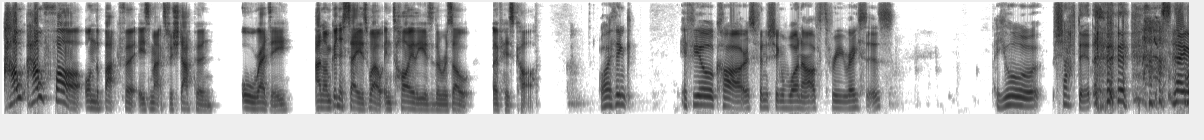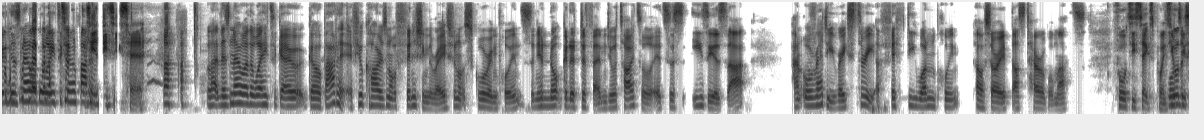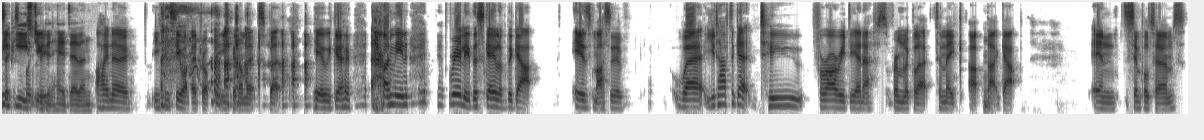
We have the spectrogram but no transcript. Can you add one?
how how far on the back foot is Max Verstappen already? And I'm going to say as well, entirely as the result of his car. Well, I think if your car is finishing one out of three races, you're shafted. there's no, there's no other way to go about it. here. Like, there's no other way to go go about it. If your car is not finishing the race, you're not scoring points, and you're not going to defend your title. It's as easy as that. And already, race three, a 51 point. Oh, sorry, that's terrible maths. 46 points. You're the 46 PPE student here, Dylan. I know. You can see why I dropped the economics, but here we go. I mean, really, the scale of the gap is massive. Where you'd have to get two Ferrari DNFs from Leclerc to make up Hmm. that gap in simple terms.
